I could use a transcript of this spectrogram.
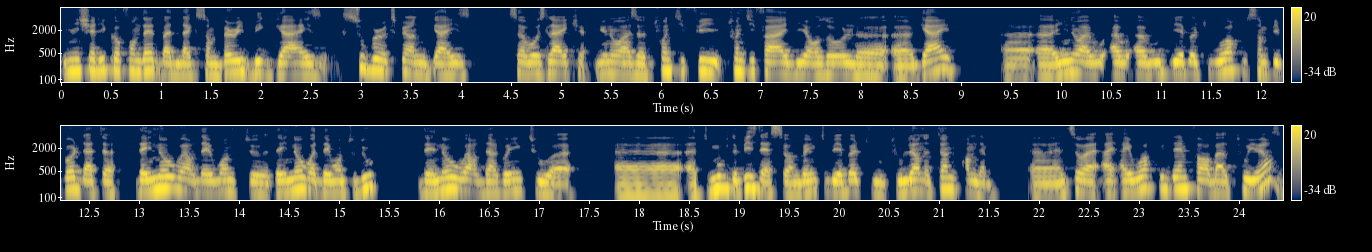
initially co-founded by like some very big guys, super experienced guys. So I was like, you know, as a 20, 25 years old uh, guy, uh, you know, I, would be able to work with some people that uh, they know where they want to, they know what they want to do, they know where they're going to uh, uh, to move the business. So I'm going to be able to to learn a ton from them. Uh, and so I, I worked with them for about two years.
